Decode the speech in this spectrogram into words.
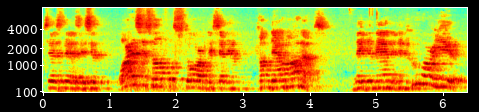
says this. They said, Why is this awful storm? They said to him, Come down on us. They demanded, And who are you?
